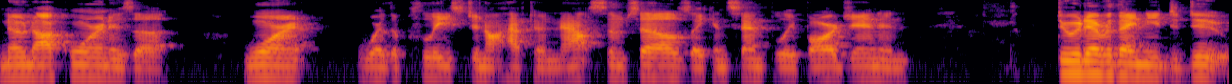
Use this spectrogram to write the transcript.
No knock warrant is a warrant where the police do not have to announce themselves. They can simply barge in and do whatever they need to do.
